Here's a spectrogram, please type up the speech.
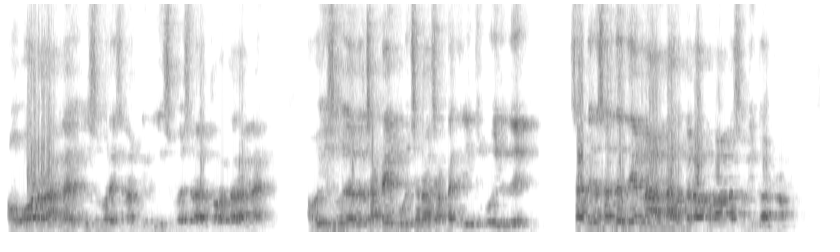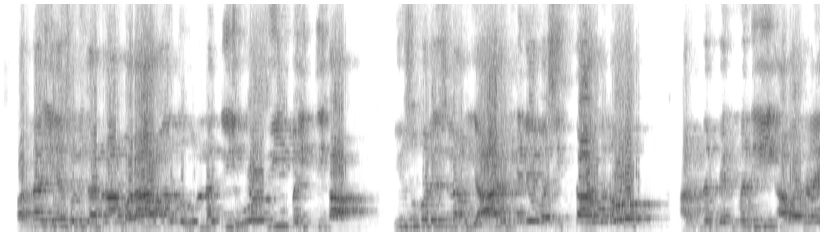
அவங்க ஓடுறாங்க யூசுப் அலைஹிஸ்ஸலாம் அப்படின்னு யூசுப் அலைஹிஸ்ஸலாம் துரத்துறாங்க. அப்போ யூசுப் சட்டையை பிடிச்சறா சட்டை கிழிஞ்சு போயிடுது ச- இந்த சத்தத்தை எல்லாம் அல்லாஹுத்தலா குரான்ல சொல்லி காட்டுறான். அல்லாஹ் ஏன் சொல்லி காட்டுறான்? வராவது உள்ளத்தி ஹுவஃபி பைத்திஹா. யூசுப் அலைஹிஸ்ஸலாம் யார் வீட்டிலே வசித்தார்களோ அந்த பெண்மணி அவர்களை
